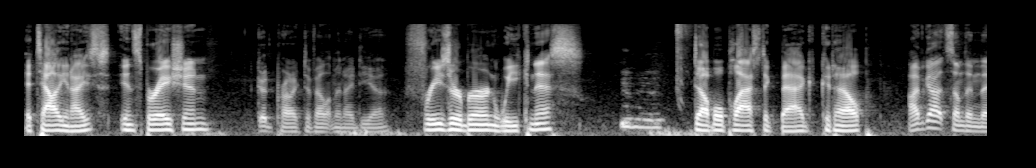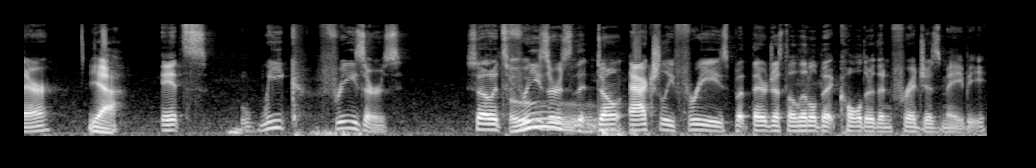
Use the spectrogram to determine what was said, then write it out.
Italian ice inspiration, Good product development idea. freezer burn weakness, mm-hmm. double plastic bag could help. I've got something there. Yeah. It's weak freezers. So it's freezers that don't actually freeze, but they're just a little bit colder than fridges, maybe.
